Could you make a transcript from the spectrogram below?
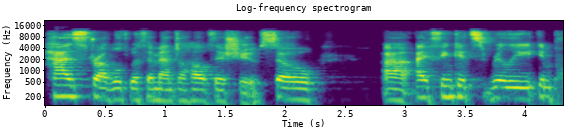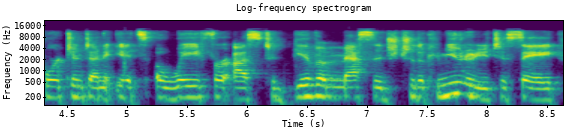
has struggled with a mental health issue. So uh, I think it's really important and it's a way for us to give a message to the community to say,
